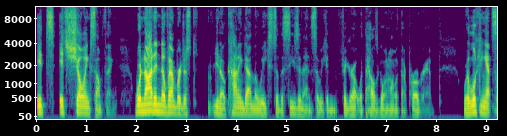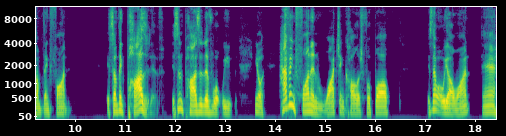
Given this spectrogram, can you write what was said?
it's it's showing something. We're not in November just you know counting down the weeks to the season end so we can figure out what the hell's going on with our program. We're looking at something fun. It's something positive. Isn't positive what we, you know, having fun and watching college football? Isn't that what we all want? Eh,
